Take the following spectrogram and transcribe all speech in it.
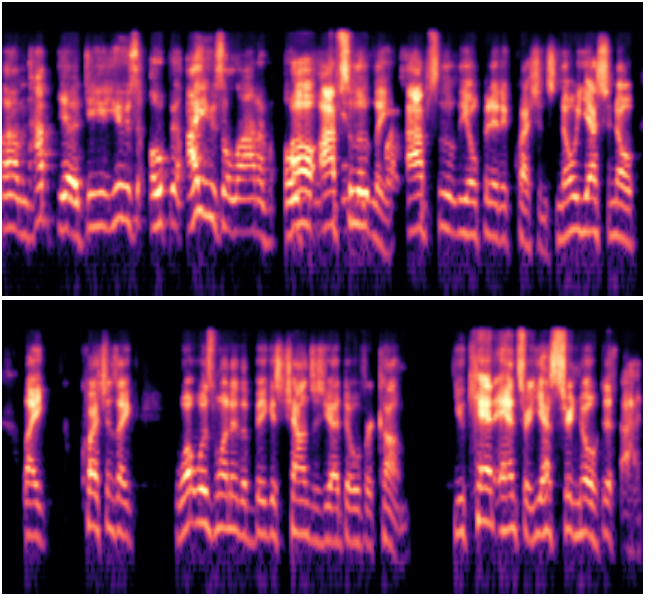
um, how, yeah, do you use open, I use a lot of. Oh, absolutely. questions. Absolutely open-ended questions. No, yes or no. Like questions like, what was one of the biggest challenges you had to overcome? You can't answer yes or no to that,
